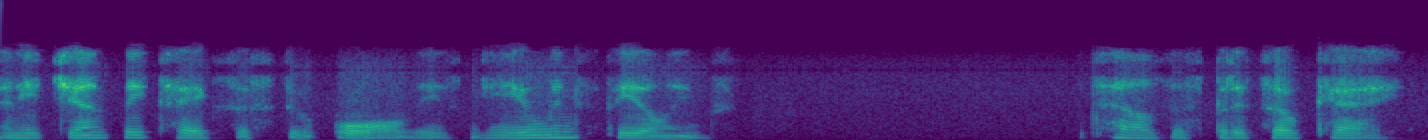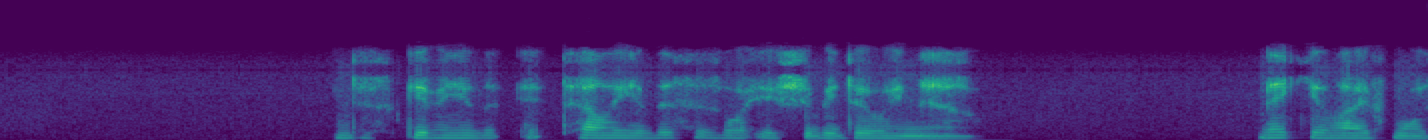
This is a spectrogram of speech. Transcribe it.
And He gently takes us through all these human feelings. Tells us, but it's okay. I'm just giving you, the, telling you this is what you should be doing now. Make your life more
